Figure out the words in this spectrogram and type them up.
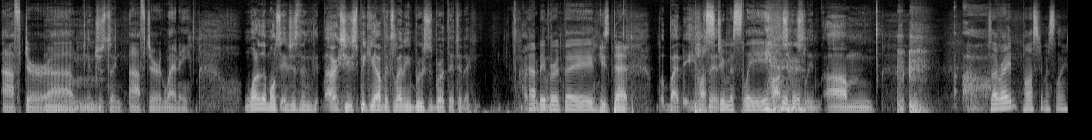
after Mm. um, Interesting. after Lenny. One of the most interesting. Actually, speaking of, it's Lenny Bruce's birthday today. Happy birthday, He's dead. But he was posthumously. Is posthumously. um, that right? Posthumously.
